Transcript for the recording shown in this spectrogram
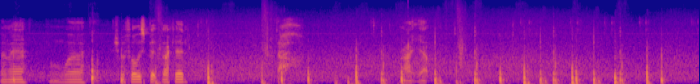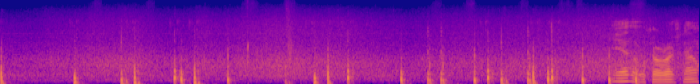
down here. We'll, uh, should we fill this bit back in? Oh. Right, yep. Yeah, that'll look alright for now.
